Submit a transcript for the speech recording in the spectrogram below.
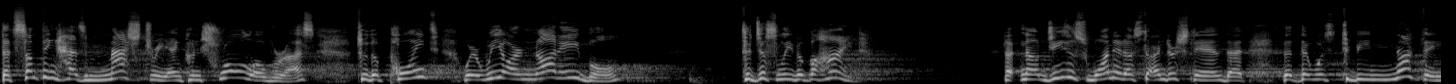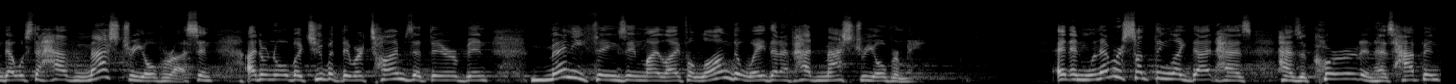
That something has mastery and control over us to the point where we are not able to just leave it behind. Now, Jesus wanted us to understand that, that there was to be nothing that was to have mastery over us. And I don't know about you, but there were times that there have been many things in my life along the way that have had mastery over me. And, and whenever something like that has, has occurred and has happened,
